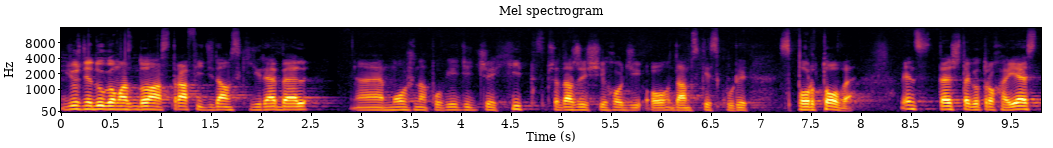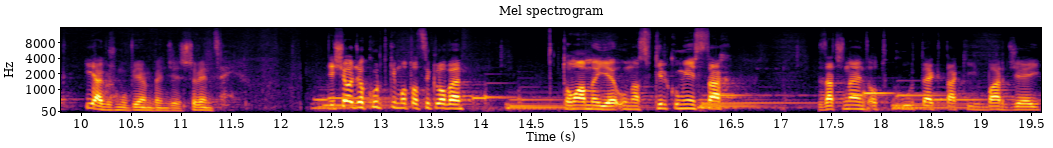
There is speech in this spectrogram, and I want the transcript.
Już niedługo ma do nas trafić damski Rebel. E, można powiedzieć, że hit sprzedaży, jeśli chodzi o damskie skóry sportowe. Więc też tego trochę jest i jak już mówiłem, będzie jeszcze więcej. Jeśli chodzi o kurtki motocyklowe, to mamy je u nas w kilku miejscach. Zaczynając od kurtek takich bardziej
